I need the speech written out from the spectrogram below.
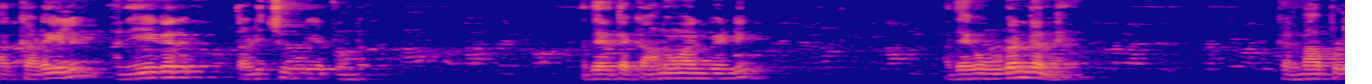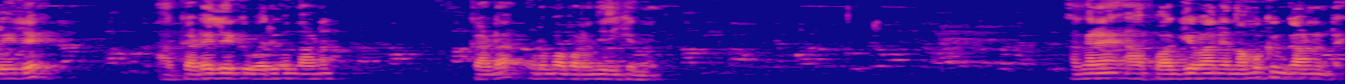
ആ കടയിൽ അനേകർ തടിച്ചുകൂടിയിട്ടുണ്ട്. അദ്ദേഹത്തെ കാണുവാൻ വേണ്ടി അദ്ദേഹം ഉടൻ തന്നെ കരുനാപ്പള്ളിയിലെ ആ കടയിലേക്ക് വരുമെന്നാണ് കട ഉടമ പറഞ്ഞിരിക്കുന്നത്. അങ്ങനെ ആ ഭാഗ്യവാനെ നമുക്കും കാണണ്ടേ?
